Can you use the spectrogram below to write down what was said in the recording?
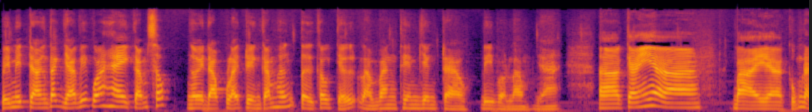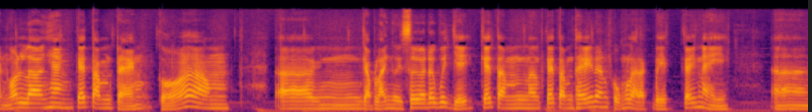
Vị Mỹ Trần tác giả viết quá hay cảm xúc. Người đọc lại truyền cảm hứng từ câu chữ làm văn thêm dân trào đi vào lòng. Dạ. À, cái à, bài à, cũng đành ngó lơn ha. Cái tâm trạng của um, à, gặp lại người xưa đó quý vị. Cái tâm cái tâm thế đó cũng là đặc biệt. Cái này à,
